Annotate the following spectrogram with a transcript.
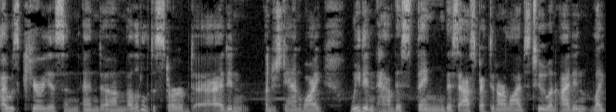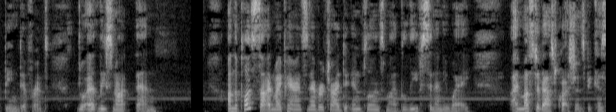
I was curious and, and um, a little disturbed. I didn't understand why we didn't have this thing, this aspect in our lives too, and I didn't like being different. Well, at least not then. On the plus side, my parents never tried to influence my beliefs in any way. I must have asked questions because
